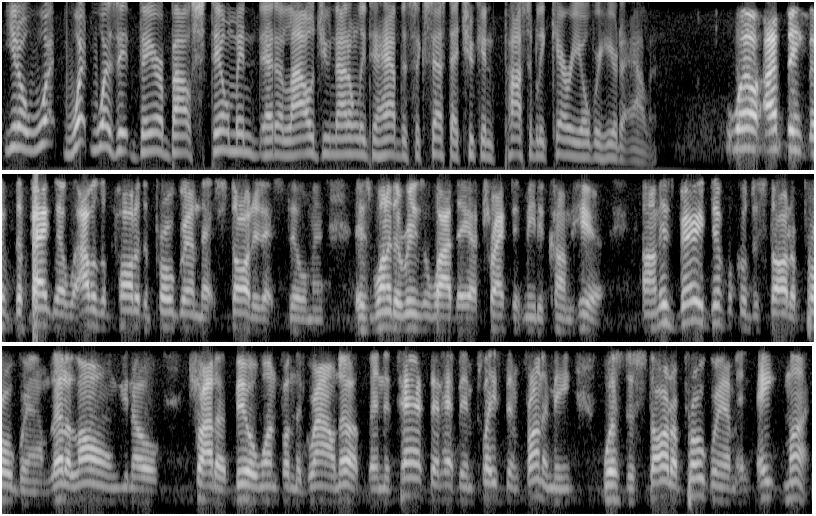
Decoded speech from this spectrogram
you know what what was it there about Stillman that allowed you not only to have the success that you can possibly carry over here to Allen? Well, I think the the fact that I was a part of the program that started at Stillman is one of the reasons why they attracted me to come here. Um, it's very difficult to start a program, let alone you know try to build one from the ground up. And the task that had been placed in front of me was to start a program in eight months.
